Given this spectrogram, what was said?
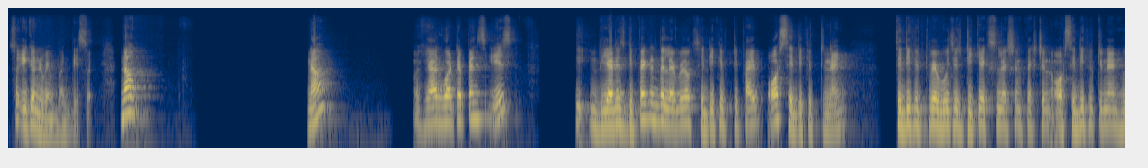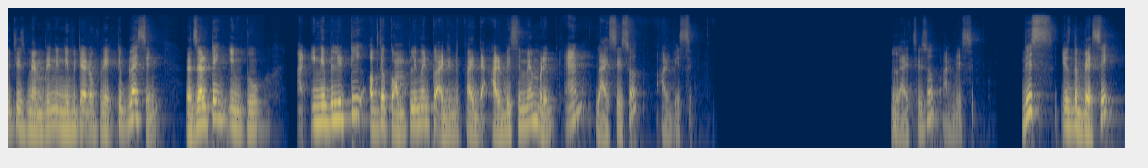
So you can remember this way. Now, now here what happens is there is defect at the level of CD55 or CD59. CD55 which is decay acceleration fraction or CD59 which is membrane inhibitor of reactive glycine resulting into an inability of the complement to identify the RBC membrane and lysis of RBC lysis of RBC. This is the basic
